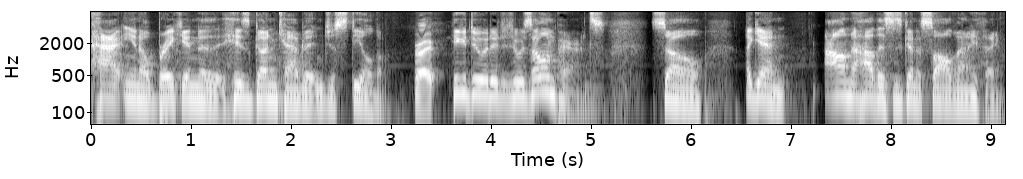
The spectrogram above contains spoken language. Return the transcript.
hack, you know, break into his gun cabinet and just steal them. Right. He could do it to his own parents. So, again, I don't know how this is going to solve anything.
